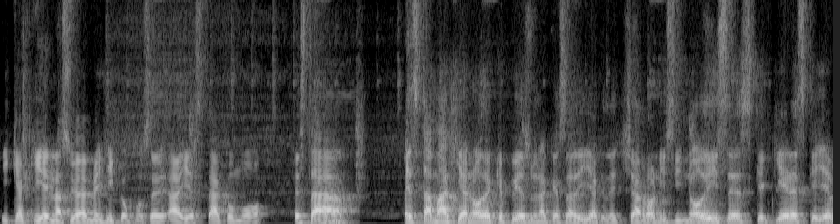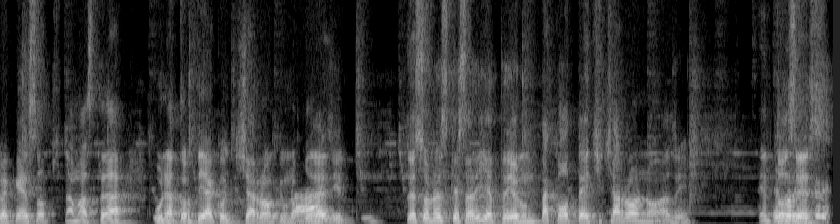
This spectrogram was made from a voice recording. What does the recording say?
y que aquí en la Ciudad de México, pues eh, ahí está como esta esta magia, ¿no? De que pides una quesadilla de chicharrón y si no dices que quieres que lleve queso, pues nada más te da una tortilla con chicharrón que uno puede decir, eso no es quesadilla, te dieron un tacote de chicharrón, ¿no? Así. Entonces...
